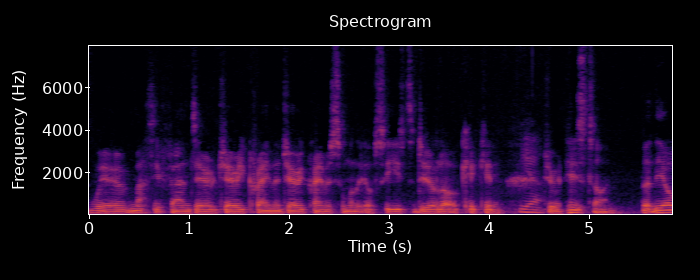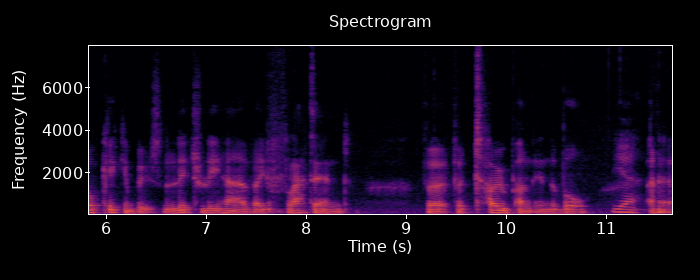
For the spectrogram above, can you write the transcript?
we're massive fans here of Jerry Kramer. Jerry Kramer is someone that obviously used to do a lot of kicking Yeah. during his time. But the old kicking boots literally have a flat end for, for toe punting the ball. yeah. And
